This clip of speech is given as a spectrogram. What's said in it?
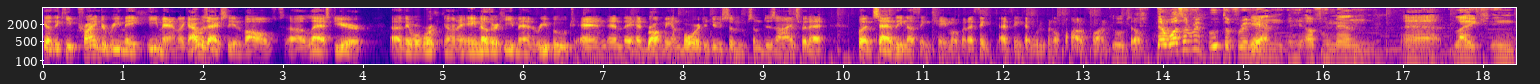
you know, they keep trying to remake He-Man. Like I was actually involved uh, last year. Uh, they were working on a, another He-Man reboot, and, and they had brought me on board to do some some designs for that. But sadly, nothing came of it. I think I think that would have been a lot of fun. Cool. So There was a reboot of He-Man, of He-Man, uh, like in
